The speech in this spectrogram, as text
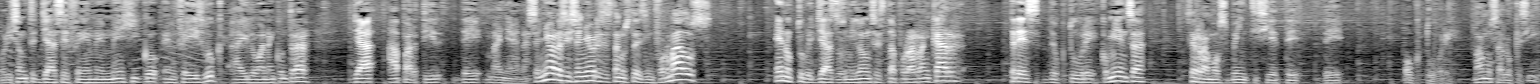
Horizonte Jazz FM México en Facebook. Ahí lo van a encontrar ya a partir de mañana. Señoras y señores, están ustedes informados. En octubre Jazz 2011 está por arrancar. 3 de octubre comienza. Cerramos 27 de octubre. Vamos a lo que sigue.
